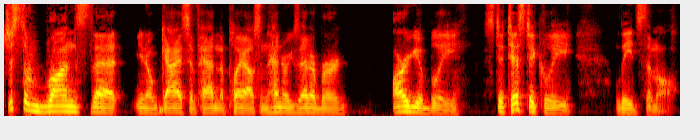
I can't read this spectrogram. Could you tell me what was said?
just the runs that you know guys have had in the playoffs, and Henrik Zetterberg, arguably statistically, leads them all.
